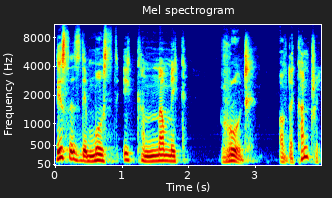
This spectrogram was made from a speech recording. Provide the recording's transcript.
this is the most economic road of the country,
